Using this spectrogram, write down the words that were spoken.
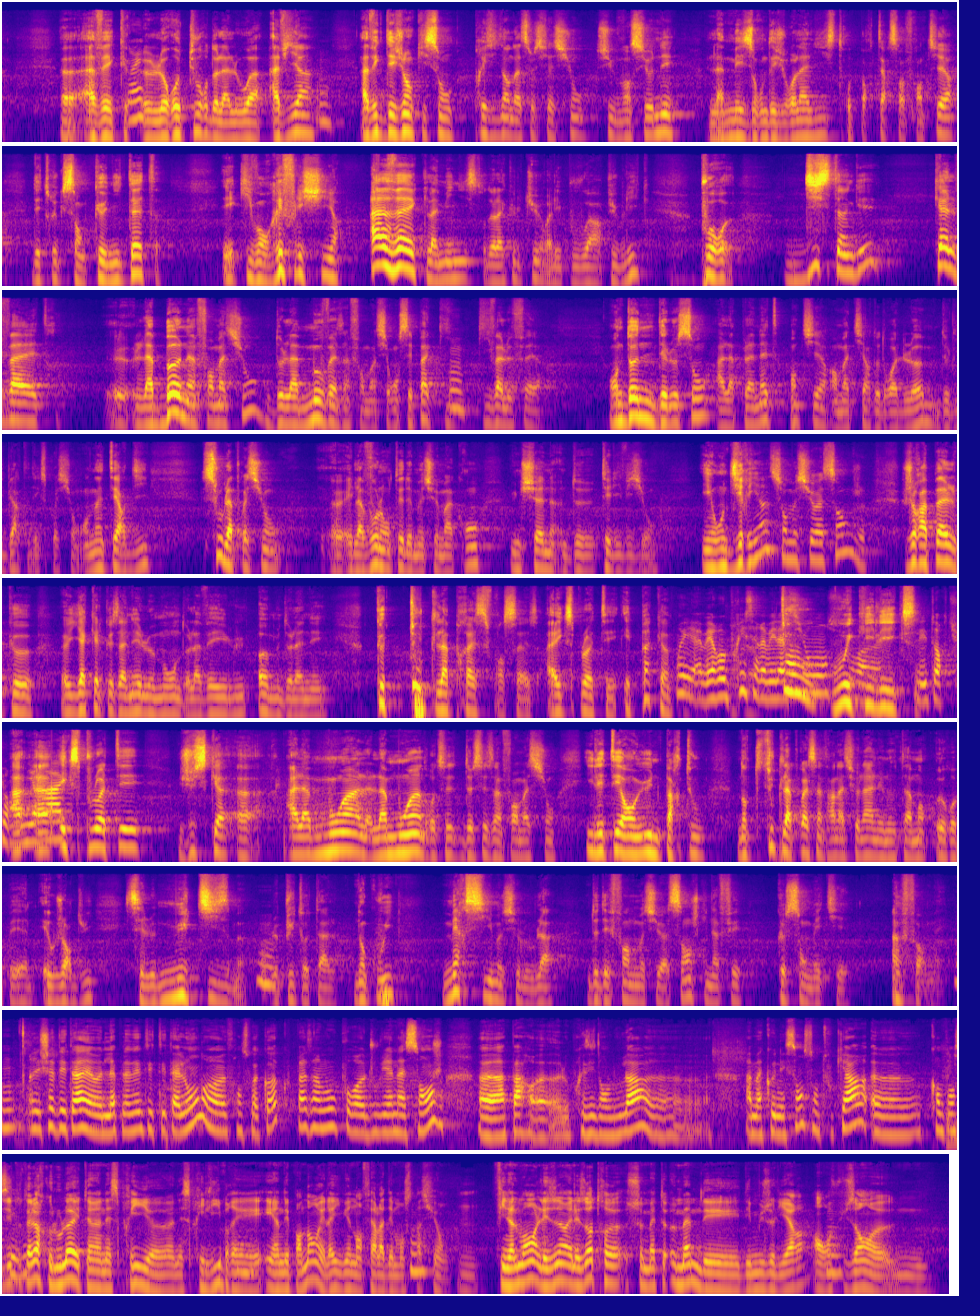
euh, avec le retour de la loi Avia, Mm. avec des gens qui sont présidents d'associations subventionnées, la Maison des journalistes, Reporters sans frontières, des trucs sans queue ni tête, et qui vont réfléchir avec la ministre de la Culture et les pouvoirs publics pour distinguer quelle va être euh, la bonne information de la mauvaise information. On ne sait pas qui, Mm. qui va le faire. On donne des leçons à la planète entière en matière de droits de l'homme, de liberté d'expression. On interdit, sous la pression euh, et la volonté de M. Macron, une chaîne de télévision. Et on dit rien sur M. Assange? Je rappelle qu'il y a quelques années, Le Monde l'avait élu homme de l'année, que toute la presse française a exploité, et pas qu'un. Oui, avait repris ses révélations tout Wikileaks les tortures en a, Irak. a exploité jusqu'à à la, moindre, la moindre de ces informations. Il était en une partout, dans toute la presse internationale et notamment européenne. Et aujourd'hui, c'est le mutisme mm. le plus total. Donc oui, merci, Monsieur Lula, de défendre Monsieur Assange, qui n'a fait que son métier informé. Mm. Les chefs d'État euh, de la planète étaient à Londres, euh, François Koch. Pas un mot pour euh, Julian Assange, à part le président Lula, à ma connaissance en tout cas. Qu'en pensez-vous disais tout à l'heure que Lula était un esprit, un esprit libre et, indépendant, et là il vient d'en faire la démonstration. Mm. Finalement, les uns et les autres se mettent eux-mêmes des, muselières en mm. refusant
